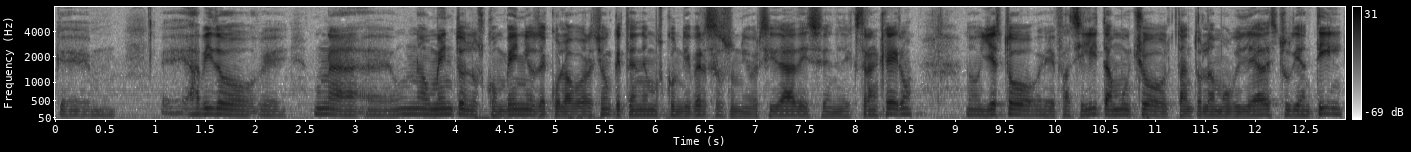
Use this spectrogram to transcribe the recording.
que, ha habido una, un aumento en los convenios de colaboración que tenemos con diversas universidades en el extranjero. ¿no? y esto facilita mucho tanto la movilidad estudiantil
